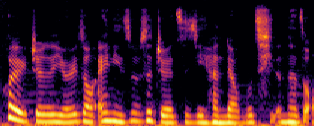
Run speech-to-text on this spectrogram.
会觉得有一种，哎，你是不是觉得自己很了不起的那种？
